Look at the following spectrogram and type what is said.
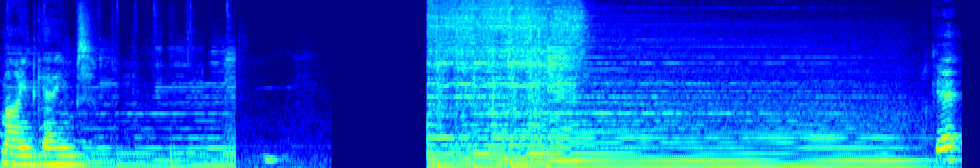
Mind games. Okay.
